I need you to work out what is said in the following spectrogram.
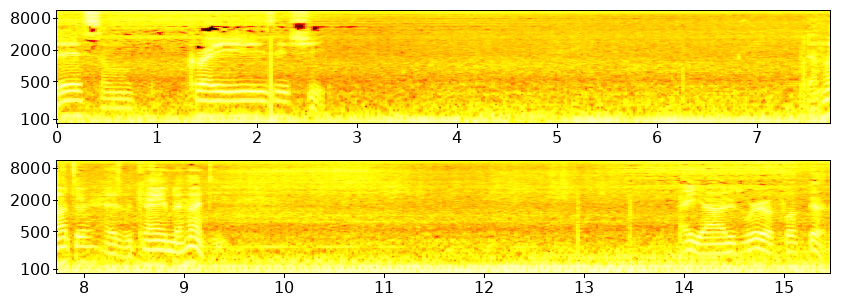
There's some crazy shit. The hunter has become the hunted. Hey y'all, this world fucked up.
